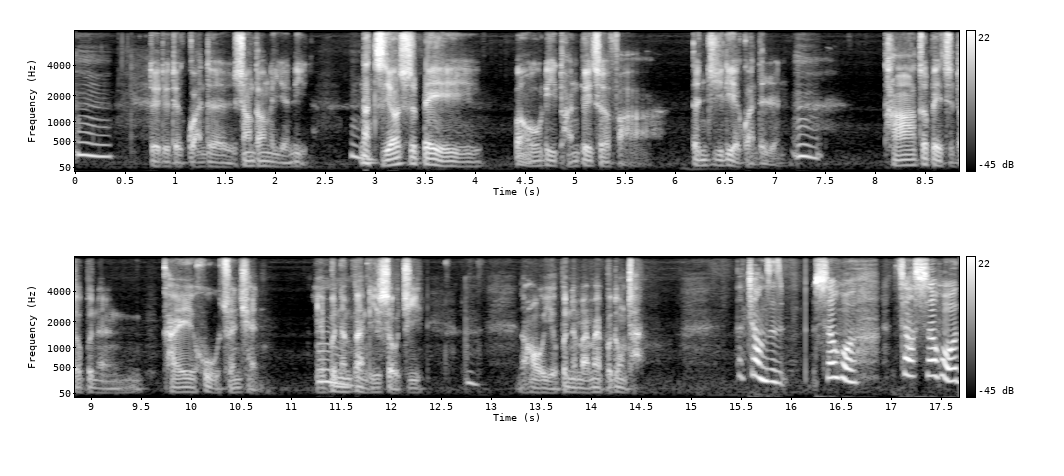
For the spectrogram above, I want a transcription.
嗯，对对对，管得相当的严厉。嗯、那只要是被暴力团对策法登记列管的人，嗯，他这辈子都不能开户存钱，也不能办理手机，嗯，然后也不能买卖不动产。那这样子生活，这样生活，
